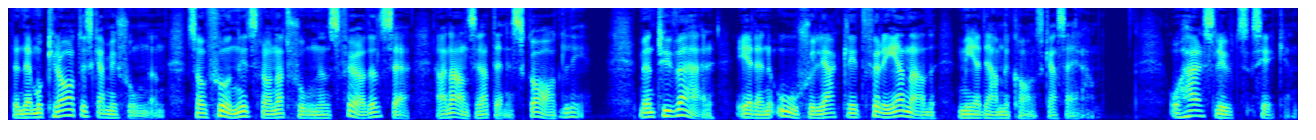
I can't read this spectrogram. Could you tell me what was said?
den demokratiska missionen som funnits från nationens födelse, han anser att den är skadlig. Men tyvärr är den oskiljaktigt förenad med det amerikanska, säger han. Och här sluts cirkeln.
